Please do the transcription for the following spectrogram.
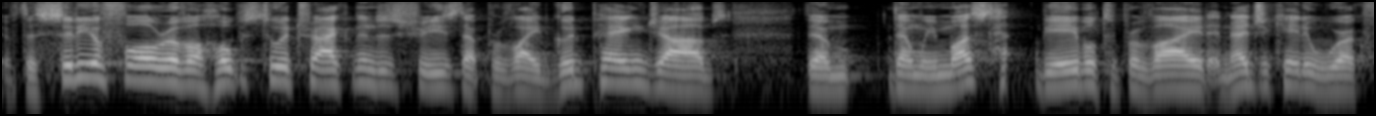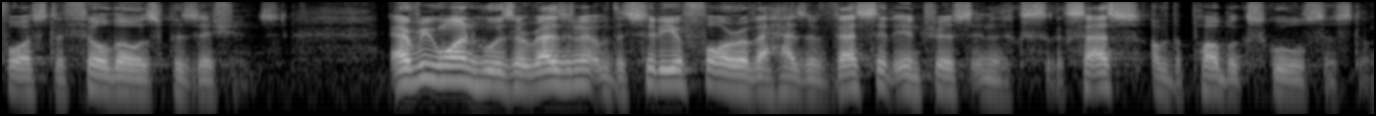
If the city of Fall River hopes to attract industries that provide good paying jobs, then, then we must be able to provide an educated workforce to fill those positions. Everyone who is a resident of the city of Fall River has a vested interest in the success of the public school system.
